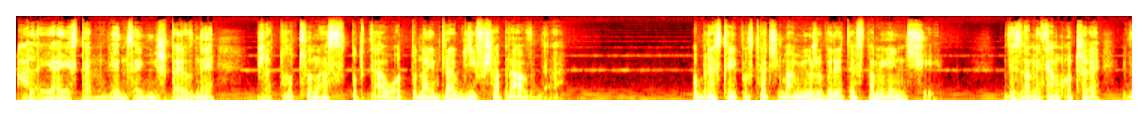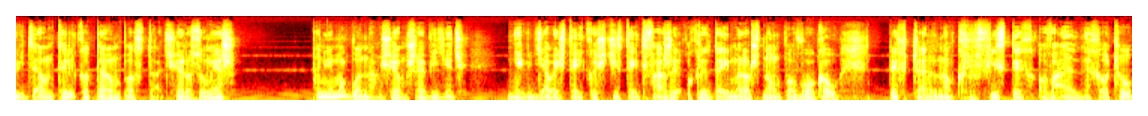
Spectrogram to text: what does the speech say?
ale ja jestem więcej niż pewny, że to, co nas spotkało, to najprawdziwsza prawda. Obraz tej postaci mam już wyryty w pamięci. Gdy zamykam oczy, widzę tylko tę postać, rozumiesz? To nie mogło nam się przewidzieć. Nie widziałeś tej kościstej twarzy okrytej mroczną powłoką, tych czarnokrwistych, owalnych oczu?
